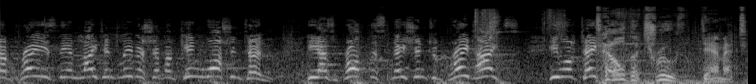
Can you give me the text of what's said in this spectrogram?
America praise the enlightened leadership of King Washington. He has brought this nation to great heights. He will take. Tell the truth, damn it!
